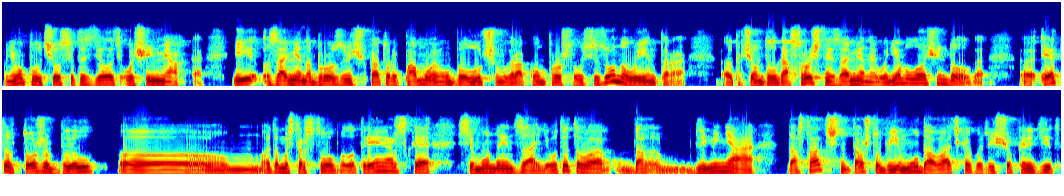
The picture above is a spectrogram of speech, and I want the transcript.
У него получилось это сделать очень мягко. И замена Брозовичу, который, по-моему, был лучшим игроком прошлого сезона у Интера, э, причем долгосрочная замена его не было очень долго, э, это тоже был это мастерство было тренерское Симона Инзаги. Вот этого для меня достаточно для того, чтобы ему давать какой-то еще кредит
